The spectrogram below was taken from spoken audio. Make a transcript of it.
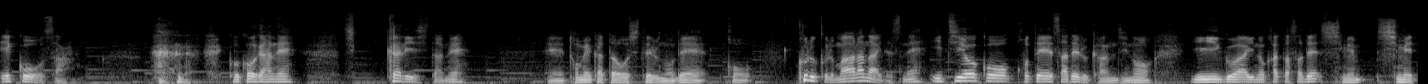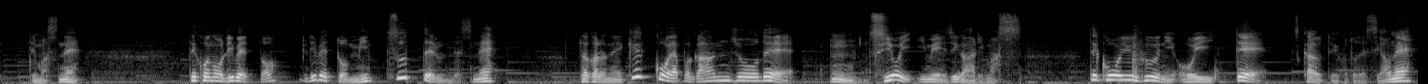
エコーさん。ここがね、しっかりしたね、えー止め方をしてるので、こう、くるくる回らないですね。一応こう固定される感じのいい具合の硬さで締め、締めてますね。で、このリベット、リベットを3つ打ってるんですね。だからね、結構やっぱ頑丈で、うん、強いイメージがあります。で、こういう風に置いて使うということですよね。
